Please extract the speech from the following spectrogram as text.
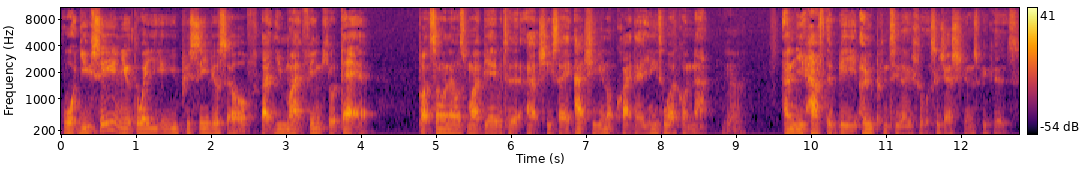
what you see and you, the way you, you perceive yourself, like you might think you're there, but someone else might be able to actually say, actually, you're not quite there. You need to work on that, Yeah, and you have to be open to those sort of suggestions because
